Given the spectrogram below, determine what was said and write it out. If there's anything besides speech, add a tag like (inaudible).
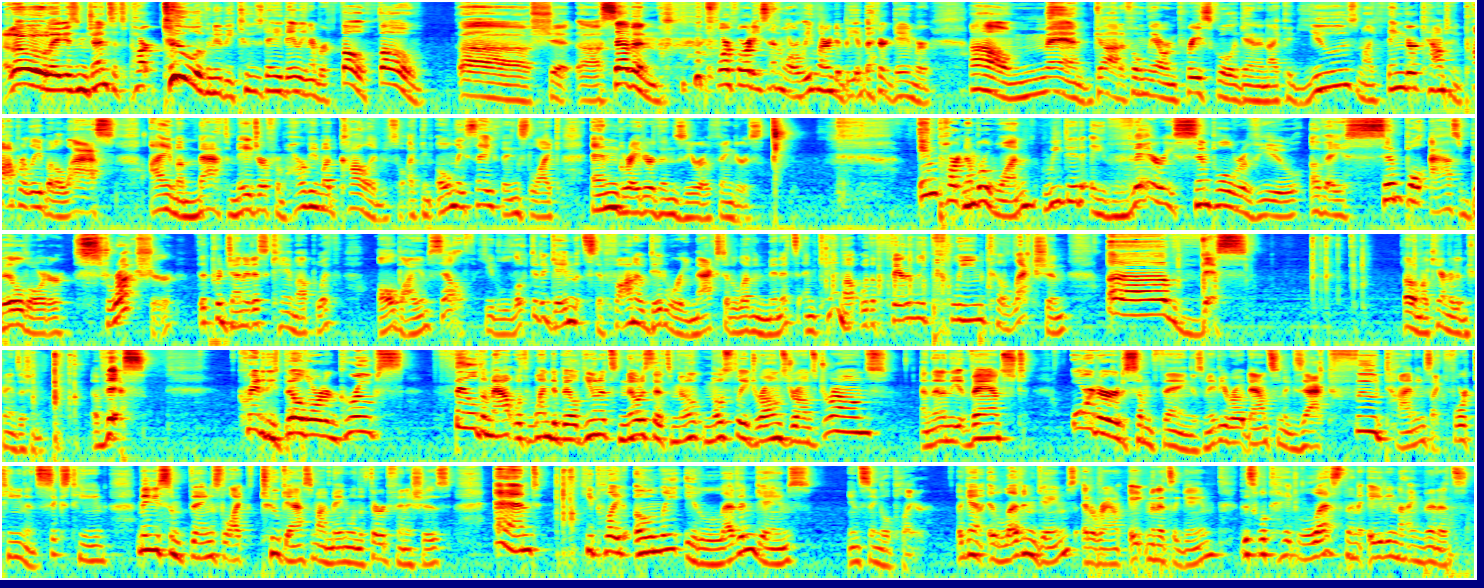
Hello, ladies and gents. It's part two of Newbie Tuesday, daily number fo fo. Uh, shit. Uh, seven, (laughs) four forty-seven. Where we learn to be a better gamer. Oh man, God! If only I were in preschool again and I could use my finger counting properly. But alas, I am a math major from Harvey Mudd College, so I can only say things like n greater than zero fingers. In part number one, we did a very simple review of a simple ass build order structure that Progenitus came up with all by himself. He looked at a game that Stephano did where he maxed at 11 minutes and came up with a fairly clean collection of this. Oh, my camera didn't transition. Of this. Created these build order groups, filled them out with when to build units. Notice that it's mo mostly drones, drones, drones and then in the advanced, ordered some things. Maybe wrote down some exact food timings, like 14 and 16. Maybe some things like two gas in my main when the third finishes. And he played only 11 games in single player. Again, 11 games at around 8 minutes a game. This will take less than 89 minutes.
